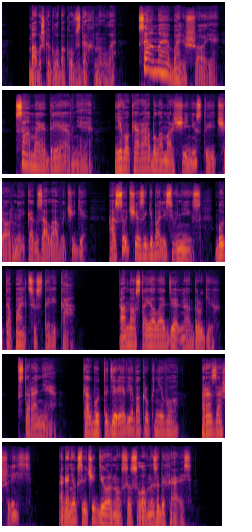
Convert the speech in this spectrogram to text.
Бабушка глубоко вздохнула. «Самое большое, самое древнее». Его кора была морщинистой и черной, как зола в очаге а сучья загибались вниз, будто пальцы старика. Оно стояло отдельно от других, в стороне, как будто деревья вокруг него разошлись. Огонек свечи дернулся, словно задыхаясь.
